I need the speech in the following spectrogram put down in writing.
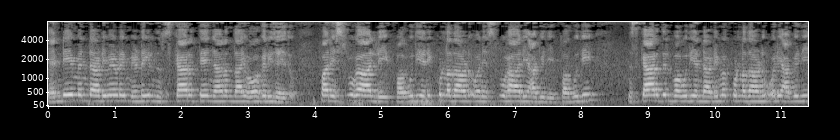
എന്റെയും എന്റെ അടിമയുടെയും ഇടയിൽ നിസ്കാരത്തെ ഞാൻ എന്തായി ഓഹരി ചെയ്തു. അലി പകുതി എനിക്കുള്ളതാണ് അലി അബിദി. പകുതി നിസ്കാരത്തിൽ പകുതി എന്റെ അടിമക്കുള്ളതാണ് ഒരു അബിദി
